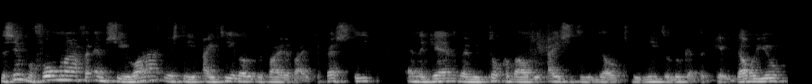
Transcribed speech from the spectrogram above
the simple formula for MCUR is the IT load divided by capacity. And again, when we talk about the ICT load, we need to look at the KW.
